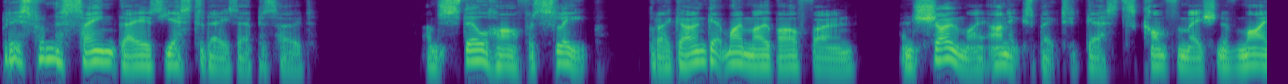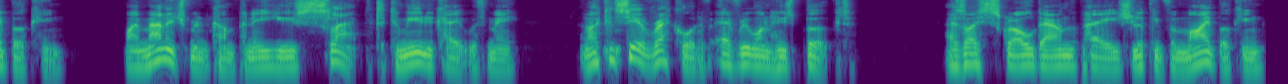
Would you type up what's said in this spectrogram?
but it's from the same day as yesterday's episode. I'm still half asleep, but I go and get my mobile phone and show my unexpected guests confirmation of my booking. My management company use Slack to communicate with me, and I can see a record of everyone who's booked. As I scroll down the page looking for my booking,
